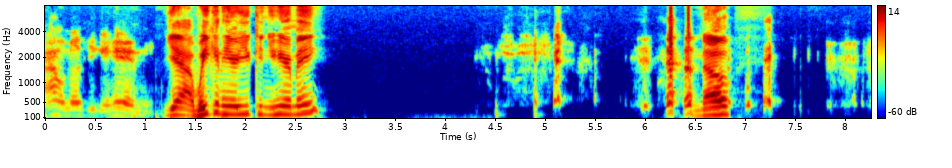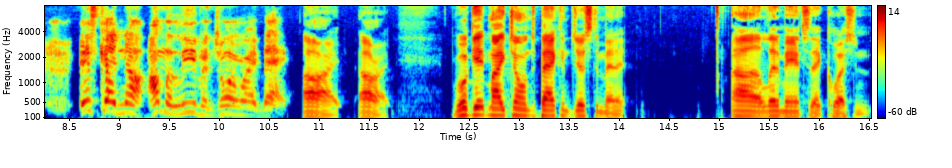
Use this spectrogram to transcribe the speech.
I don't know if you can hear me. Yeah, we can hear you. Can you hear me? no. It's cutting out. I'm gonna leave and join right back. All right, all right. We'll get Mike Jones back in just a minute. Uh, let him answer that question.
